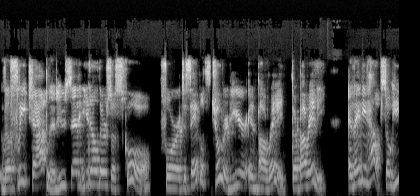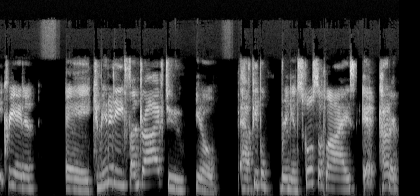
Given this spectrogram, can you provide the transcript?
the fleet chaplain who said, you know, there's a school for disabled children here in Bahrain. They're Bahraini and they need help. So he created a community fund drive to, you know, have people bring in school supplies. It kind of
